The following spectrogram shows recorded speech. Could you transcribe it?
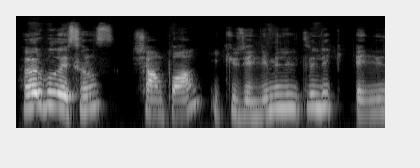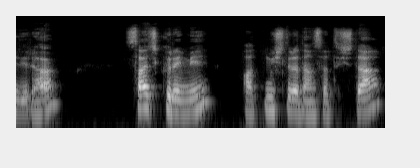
Herbal Essence şampuan 250 mililitrelik 50 lira. Saç kremi 60 liradan satışta.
